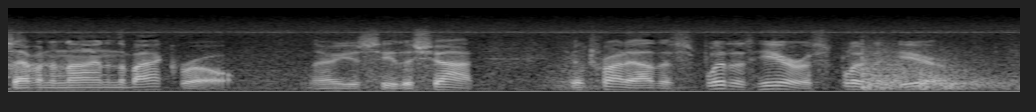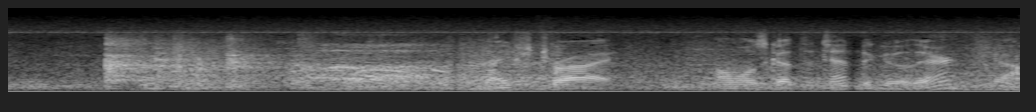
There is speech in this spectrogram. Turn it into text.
Seven and nine in the back row. There you see the shot. He'll try to either split it here or split it here. Nice try. Almost got the 10 to go there. Yeah.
